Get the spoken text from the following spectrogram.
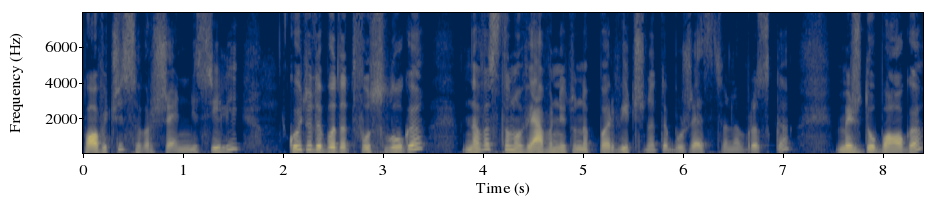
повече съвършенни сили които да бъдат в услуга на възстановяването на първичната божествена връзка между Бога,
